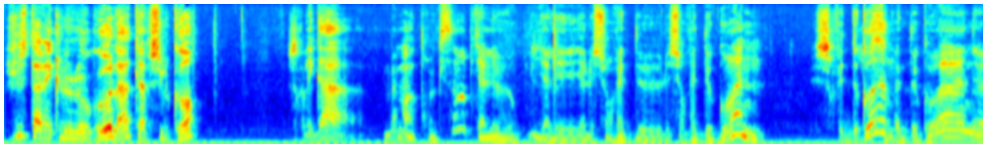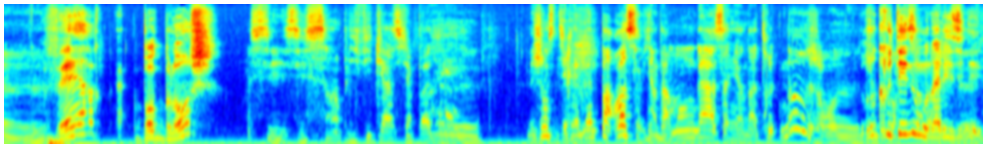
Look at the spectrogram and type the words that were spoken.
juste avec le logo là, Capsule Corp. Genre les gars, Même un truc simple, il y a le, il y a les, il y a le survêt de, le survêt de Gohan. Survêt de Gohan, survêt de Gohan. euh, vert, bande blanche. c'est c'est simple, efficace, il y a pas de. Les gens se diraient même pas, oh, ça vient d'un manga, ça vient d'un truc. Non, genre. euh, Recrutez-nous, on a les de- idées.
